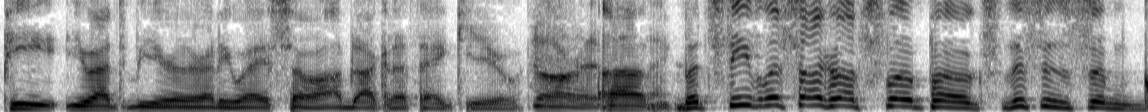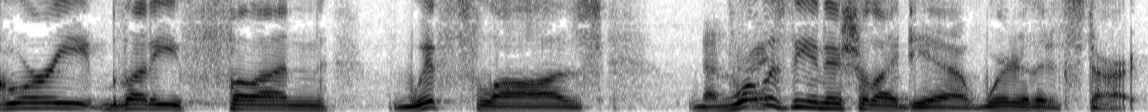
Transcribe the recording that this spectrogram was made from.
Pete, you had to be here there anyway, so I'm not going to thank you. All right. Uh, but, Steve, let's talk about Slowpokes. This is some gory, bloody fun with slaws. That's what right. was the initial idea? Where did it start?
